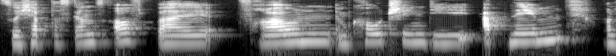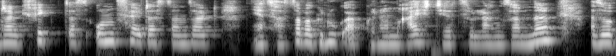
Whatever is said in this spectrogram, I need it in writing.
So, ich habe das ganz oft bei Frauen im Coaching, die abnehmen und dann kriegt das Umfeld, das dann sagt, jetzt hast du aber genug abgenommen, reicht jetzt so langsam, ne? Also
